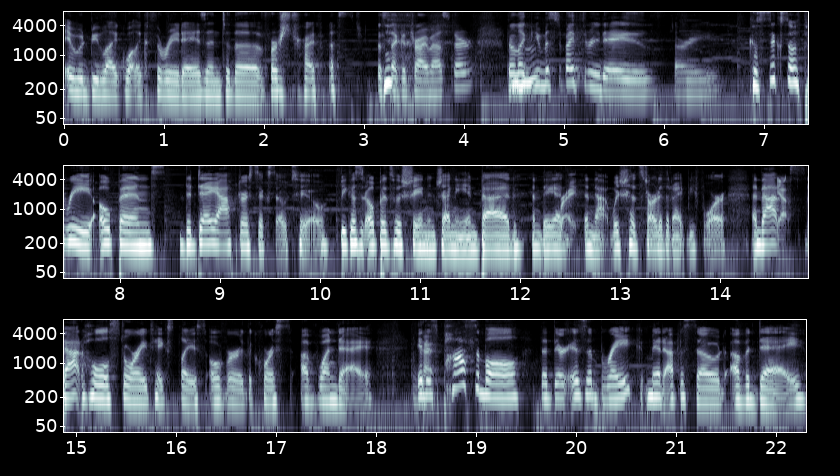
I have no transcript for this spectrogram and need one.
it would be like what, like three days into the first trimester, the second trimester. They're like, mm-hmm. you missed it by three days. Sorry. because 603 opens the day after 602 because it opens with Shane and Jenny in bed and they had Right. and that which had started the night before and that Yes. that whole story takes place over the course of one day. It Okay. is possible that there is a break mid episode of a day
